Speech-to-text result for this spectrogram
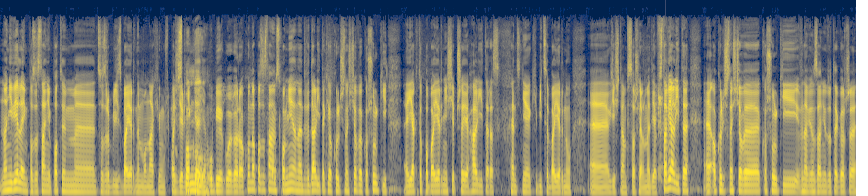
no niewiele im pozostanie po tym, e, co zrobili z Bayernem Monachium w październiku ubiegłego roku. No pozostałe wspomnienia, nawet wydali takie okolicznościowe koszulki, e, jak to po Bayernie się przejechali. Teraz chętnie kibice Bayernu e, gdzieś tam w social mediach wstawiali te okolicznościowe koszulki w nawiązaniu do tego, że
